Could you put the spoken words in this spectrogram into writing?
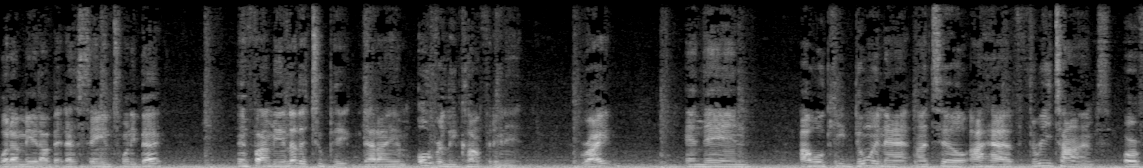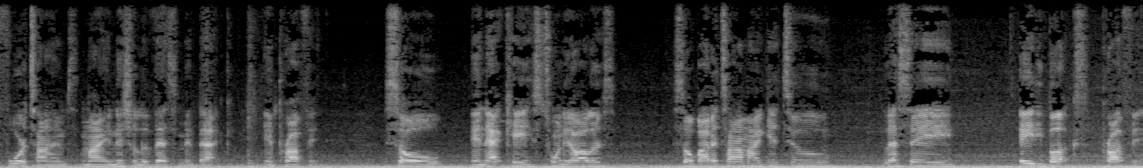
what I made. I'll bet that same 20 back and find me another two pick that I am overly confident in, right? And then I will keep doing that until I have three times or four times my initial investment back in profit. So in that case, $20. So by the time I get to, let's say 80 bucks profit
